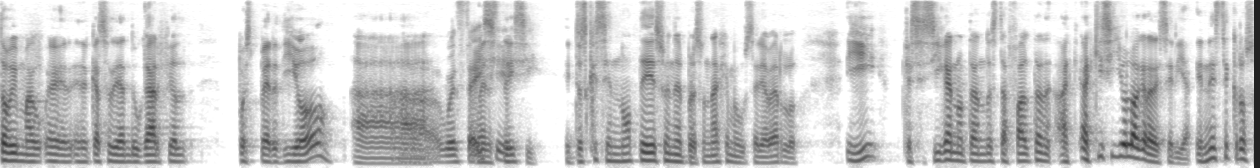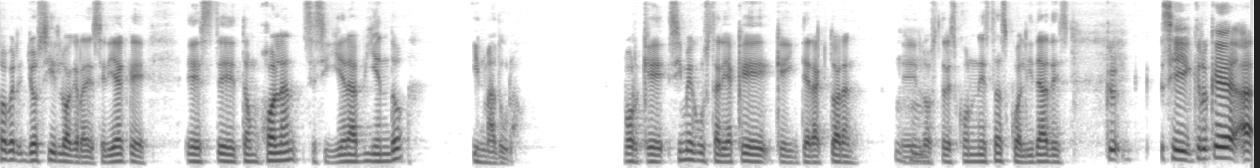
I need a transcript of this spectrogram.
Tobey Mag- eh, en el caso de Andrew Garfield, pues perdió a Gwen Gwen Stacy. Entonces que se note eso en el personaje me gustaría verlo. Y que se siga notando esta falta. Aquí sí yo lo agradecería. En este crossover yo sí lo agradecería que este Tom Holland se siguiera viendo inmaduro. Porque sí me gustaría que, que interactuaran eh, Ujú. los tres con estas cualidades. Cre- Sí, creo que a-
